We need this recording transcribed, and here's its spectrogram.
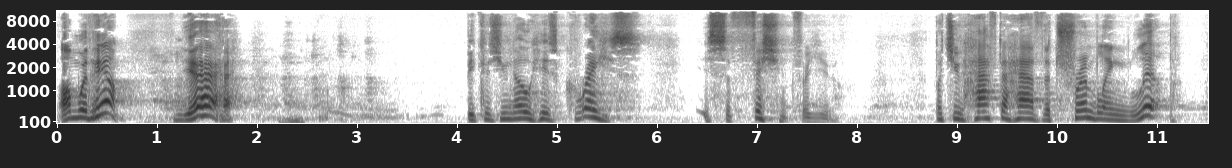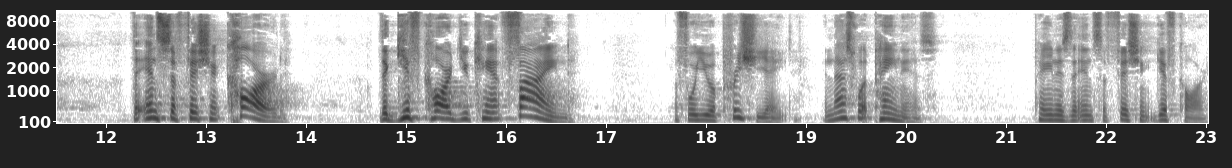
I'm with Him. Yeah. Because you know His grace is sufficient for you. But you have to have the trembling lip, the insufficient card the gift card you can't find before you appreciate. And that's what pain is. Pain is the insufficient gift card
